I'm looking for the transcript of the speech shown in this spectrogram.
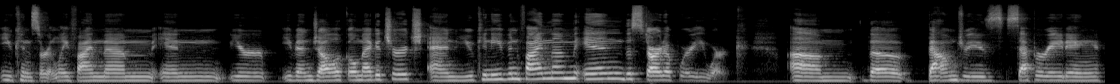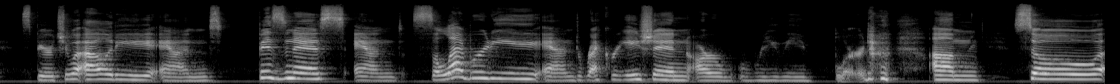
you can certainly find them in your evangelical megachurch, and you can even find them in the startup where you work. Um, the boundaries separating spirituality and business and celebrity and recreation are really blurred. um, so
